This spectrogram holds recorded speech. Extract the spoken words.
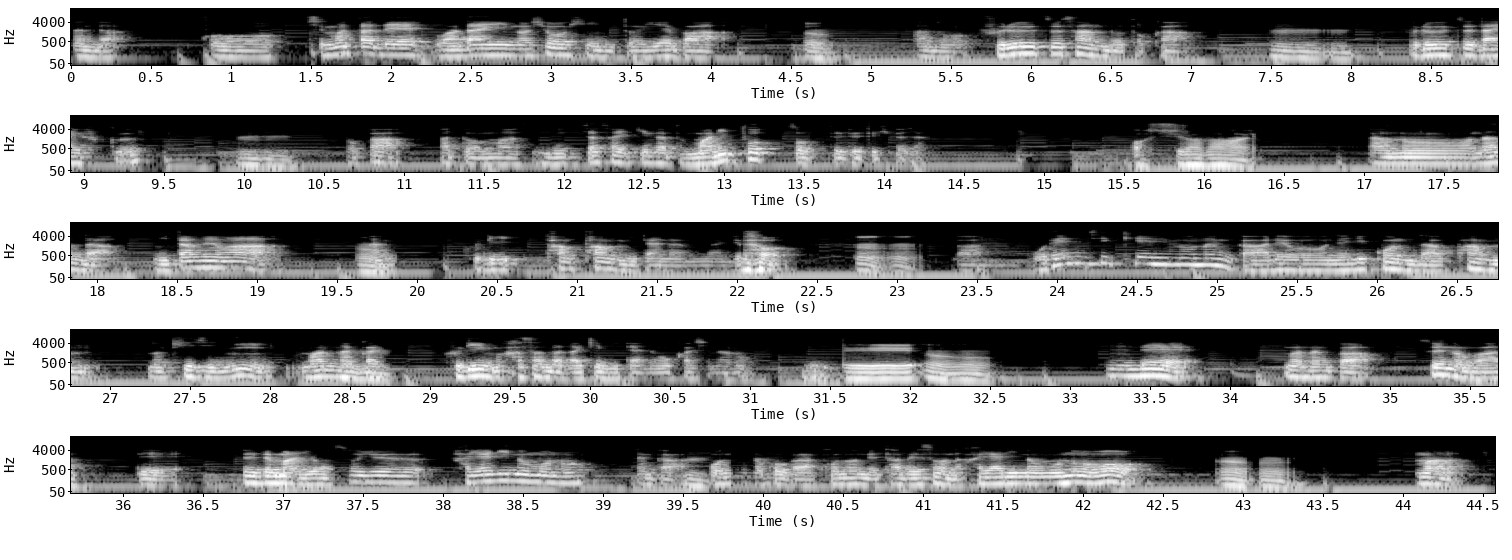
なんだ、こう、巷で話題の商品といえば、うん。あの、フルーツサンドとか、うんうんフルーツ大福うん。うんとか、あと、まあ、めっちゃ最近だとマリトッツォって出てきたじゃん。うん。あ、知らない。あのーなんだ、見た目は、うん。なんか栗、パンパンみたいなんだけど、うんうん。あオレンジ系のなんかあれを練り込んだパンの生地に真ん中にクリーム挟んだだけみたいなお菓子なの。ええうんうん。で、まあなんかそういうのがあって、それでまあ要はそういう流行りのもの、なんかうん女の子が好んで食べそうな流行りのものを、うんうん。まあ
